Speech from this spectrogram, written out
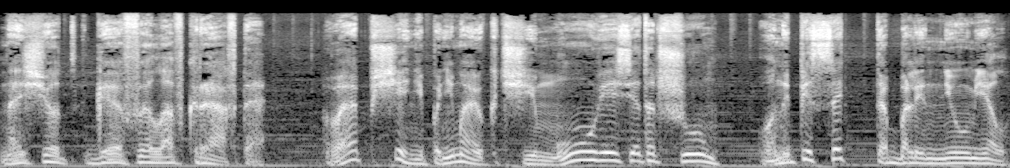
насчет Г.Ф. Лавкрафта. Вообще не понимаю, к чему весь этот шум. Он и писать-то, блин, не умел».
